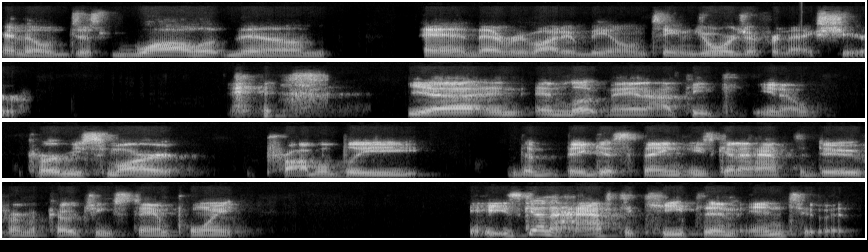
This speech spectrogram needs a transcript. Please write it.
and they'll just wallop them, and everybody will be on Team Georgia for next year. Yeah, and and look, man, I think you know Kirby Smart probably the biggest thing he's going to have to do from a coaching standpoint. He's going to have to keep them into it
